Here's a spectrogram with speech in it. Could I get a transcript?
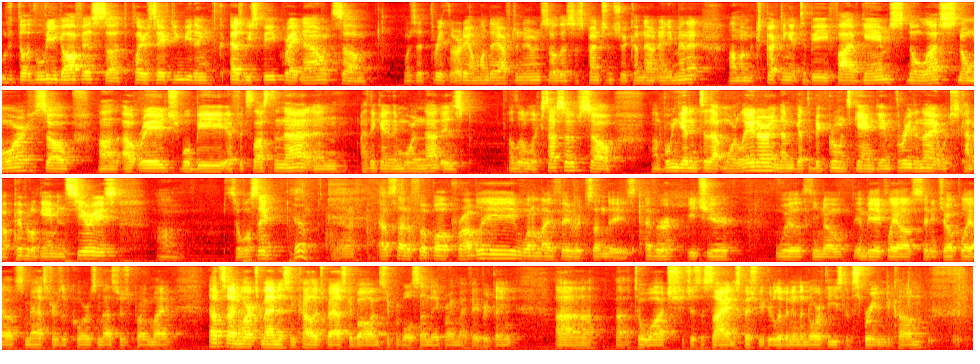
the, the league office uh, at the player safety meeting as we speak right now. It's um, what is it, 3:30 on Monday afternoon. So the suspension should come down any minute. Um, I'm expecting it to be five games, no less, no more. So uh, the outrage will be if it's less than that, and I think anything more than that is a little excessive. So, uh, but we can get into that more later. And then we got the big Bruins game, game three tonight, which is kind of a pivotal game in the series. Um, so we'll see. Yeah. Yeah. Outside of football, probably one of my favorite Sundays ever each year with, you know, NBA playoffs, NHL playoffs, Masters, of course. Masters is probably my, outside March Madness and college basketball and Super Bowl Sunday, probably my favorite thing uh, uh, to watch. It's just a sign, especially if you're living in the Northeast, of spring to come.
